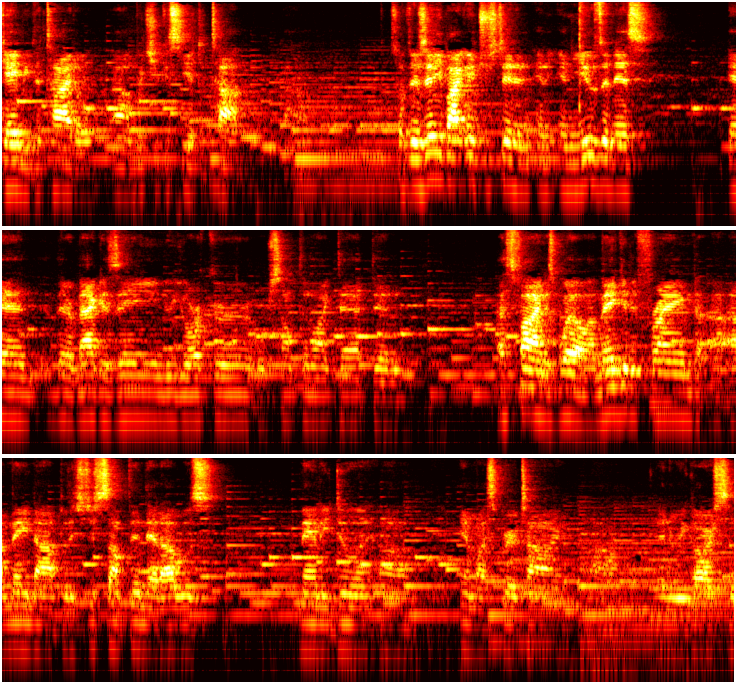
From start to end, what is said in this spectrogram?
gave me the title, um, which you can see at the top. so if there's anybody interested in, in, in using this in their magazine, New Yorker or something like that, then that's fine as well. I may get it framed, I, I may not, but it's just something that I was mainly doing um, in my spare time. Um, in regards to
